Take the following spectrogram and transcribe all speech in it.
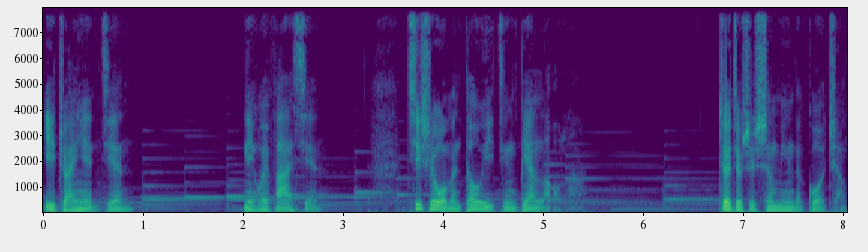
一转眼间，你会发现，其实我们都已经变老了。这就是生命的过程，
